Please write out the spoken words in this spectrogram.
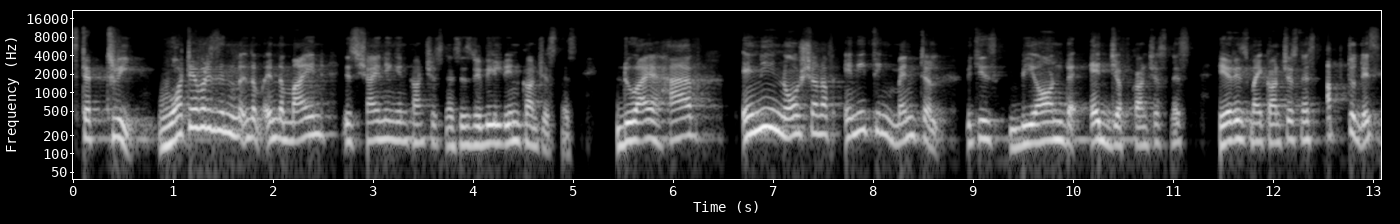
Step three, whatever is in, the, in the mind is shining in consciousness, is revealed in consciousness. Do I have any notion of anything mental which is beyond the edge of consciousness? Here is my consciousness up to this,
